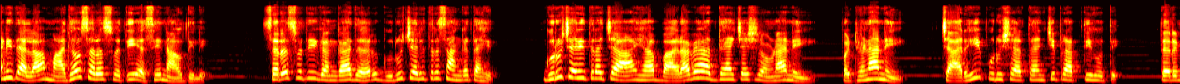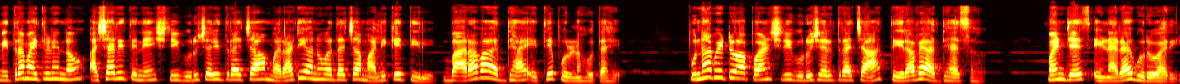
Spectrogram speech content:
आणि त्याला माधव सरस्वती असे नाव दिले. सरस्वती गंगाधर गुरुचरित्र सांगत आहेत. गुरुचरित्राच्या ह्या बाराव्या अध्यायाच्या श्रवणाने पठणाने चारही पुरुषार्थांची प्राप्ती होते. तर मित्रमैत्रिणींनो अशा रीतीने श्री गुरुचरित्राच्या मराठी अनुवादाच्या मालिकेतील बारावा अध्याय येथे पूर्ण होत आहे. पुन्हा भेटू आपण श्री गुरुचरित्राच्या तेराव्या अध्यायासह. म्हणजेच येणाऱ्या गुरुवारी.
